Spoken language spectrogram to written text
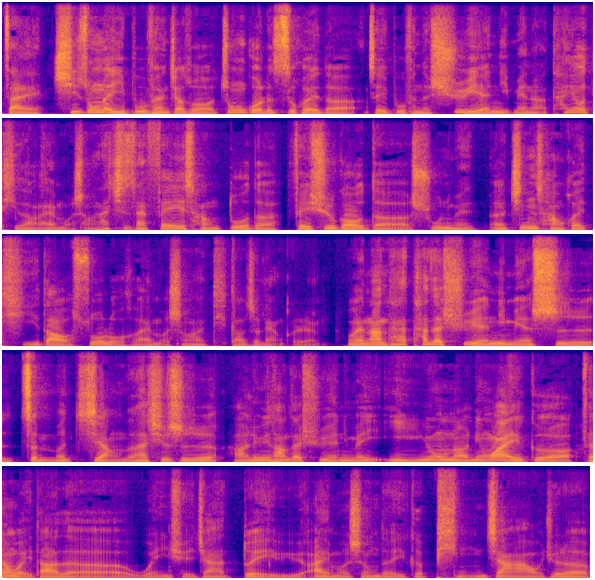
在其中的一部分叫做《中国的智慧》的这一部分的序言里面呢，他又提到了爱默生。他其实在非常多的非虚构的书里面，呃，经常会提到梭罗和爱默生啊，提到这两个人。OK，那他他在序言里面是怎么讲的？他其实啊，林语堂在序言里面引用了另外一个非常伟大的文学家。对于爱默生的一个评价啊，我觉得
